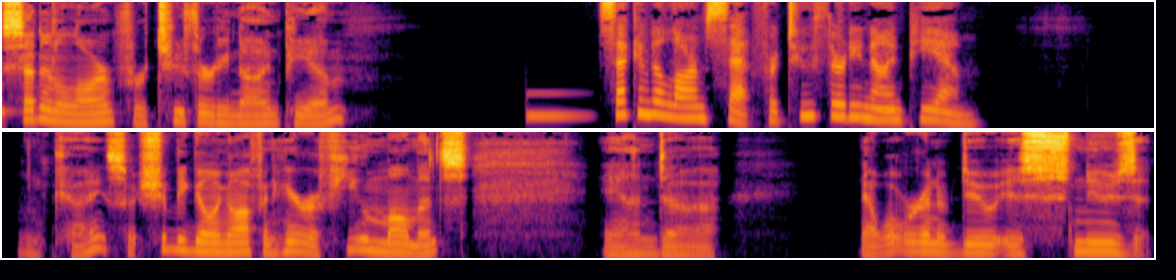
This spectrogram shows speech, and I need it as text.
set an alarm for 2:39 p.m. Second alarm set for 2:39 p.m. Okay, so it should be going off in here a few moments. And uh, now what we're going to do is snooze it.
